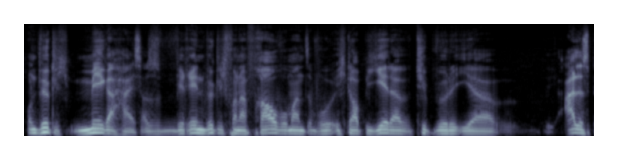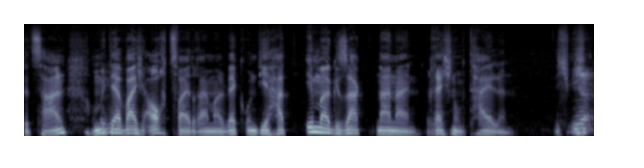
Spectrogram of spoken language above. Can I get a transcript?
und wirklich mega heiß. Also wir reden wirklich von einer Frau, wo man, wo ich glaube, jeder Typ würde ihr alles bezahlen. Und mit mhm. der war ich auch zwei, dreimal weg und die hat immer gesagt, nein, nein, Rechnung teilen. Ich, ja. ich,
